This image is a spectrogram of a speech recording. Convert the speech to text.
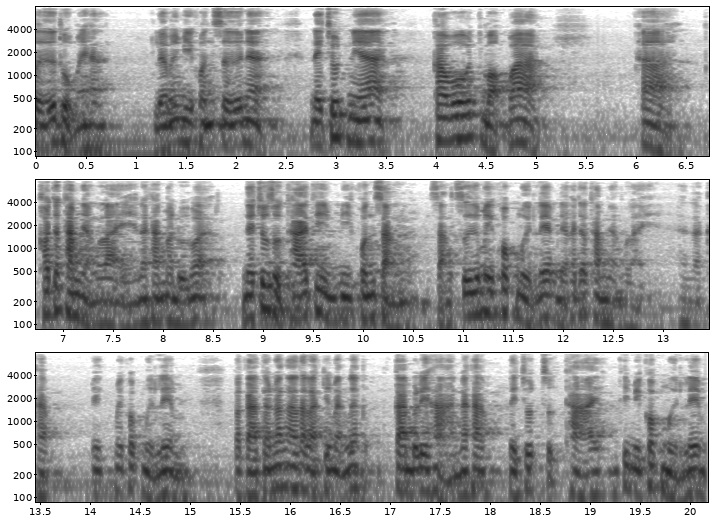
ซื้อถูกไหมฮะเหลือไม่มีคนซื้อเนี่ยในชุดเนี้ยเขาบอกว่าเขาจะทำอย่างไรนะครับ มาดูว่าในชุดสุดท้ายที่มีคนสั่งสั่งซื้อไม่ครบหมื่นเล่มเนี่ยเขาจะทำอย่างไรนะครับ ไม่ไม่ครบหมื่นเล่ม ประกาศสำนักงานสลากกินแบ่งเรื่องการบริหารนะครับ ในชุดสุดท้ายที่มีครบหมื่นเล่ม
